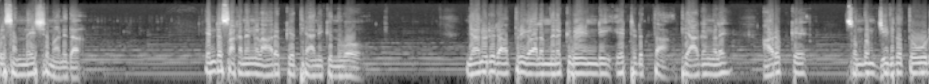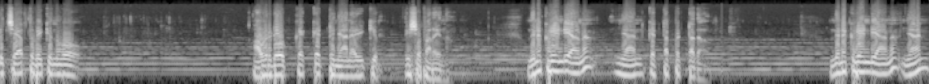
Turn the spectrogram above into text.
ഒരു സന്ദേശമാണിത്. എന്റെ സഹനങ്ങൾ ആരൊക്കെ ധ്യാനിക്കുന്നുവോ? ഞാനൊരു രാത്രികാലം നിനക്ക് വേണ്ടി ഏറ്റെടുത്ത ത്യാഗങ്ങളെ ആരൊക്കെ സ്വന്തം ജീവിതത്തോട് ചേർത്ത് വയ്ക്കുന്നുവോ? അവരുടെയൊക്കെ കെട്ട് ഞാൻ അഴിക്കും വിഷ പറയുന്നു. നിനക്ക് വേണ്ടിയാണ് ഞാൻ കെട്ടപ്പെട്ടത്. നിനക്ക് വേണ്ടിയാണ് ഞാൻ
